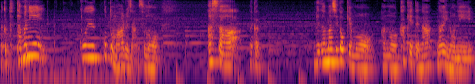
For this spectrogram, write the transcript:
なんかたたまにこういうこともあるじゃん。その朝なんか目覚まし時計もあのかけてなないのに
